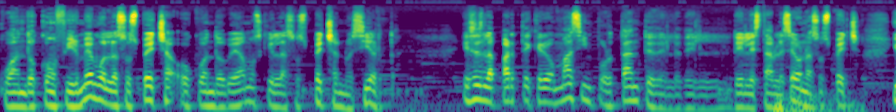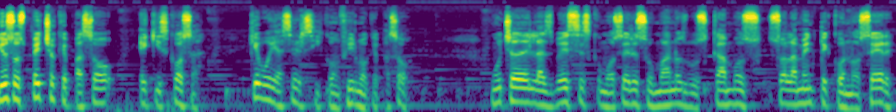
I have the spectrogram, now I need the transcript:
cuando confirmemos la sospecha o cuando veamos que la sospecha no es cierta. Esa es la parte, creo, más importante del, del, establecer una sospecha. Yo sospecho que pasó X cosa. ¿Qué voy a hacer si confirmo que pasó? Muchas de las veces como seres humanos buscamos solamente conocer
